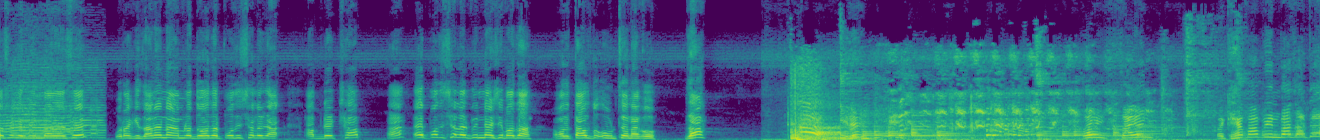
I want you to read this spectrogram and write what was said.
দশকের বিন বাজাইছে। ওরা কি জানে না আমরা দু হাজার পঁচিশ সালের আপডেট ছাপ? হ্যাঁ? এই পঁচিশ সালের বিন না এসে বাজা। আমাদের তাল তো উঠছে না গো। যা। ওই খেপা বিন বাজা তো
